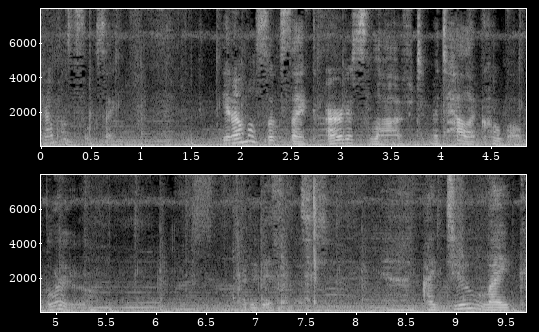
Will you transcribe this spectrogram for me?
it almost looks like, it almost looks like Artist Loft Metallic Cobalt Blue. but it isn't. And I do like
